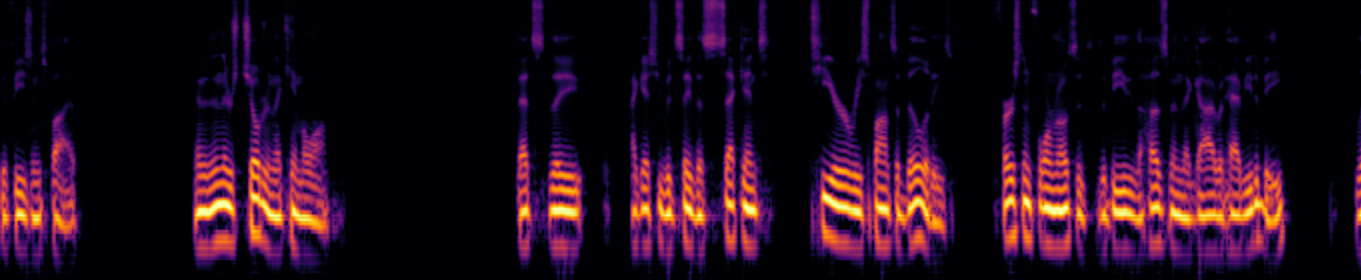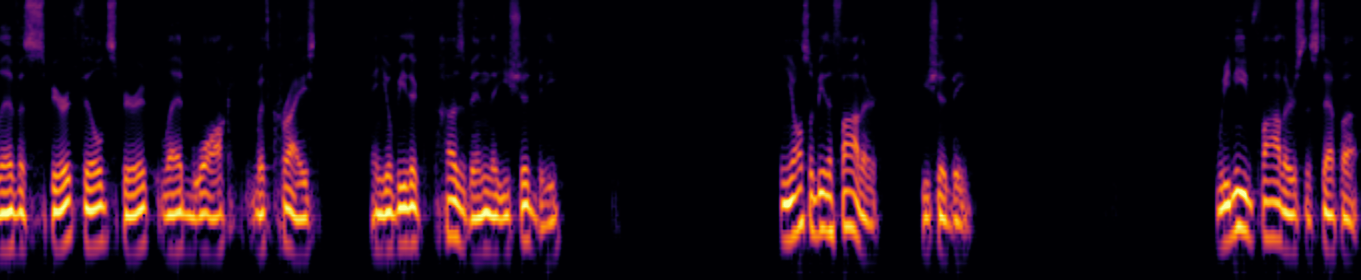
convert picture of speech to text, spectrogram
Ephesians five. And then there's children that came along. That's the, I guess you would say, the second tier responsibilities. First and foremost, it's to be the husband that God would have you to be live a spirit filled, spirit led walk with Christ, and you'll be the husband that you should be. And you also be the father you should be. We need fathers to step up.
